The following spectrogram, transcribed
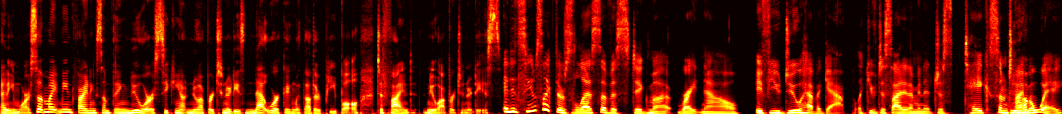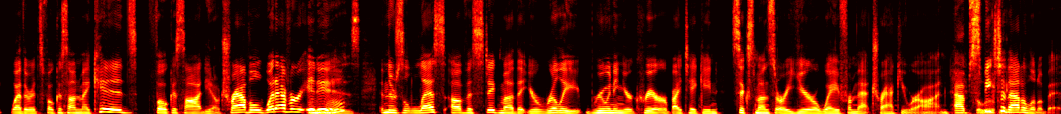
anymore. So it might mean finding something new or seeking out new opportunities, networking with other people to find new opportunities. And it seems like there's less of a stigma right now if you do have a gap, like you've decided I'm going to just take some time Yep. away, whether it's focus on my kids, focus on, you know, travel, whatever it Mhm. is, and there's less of a stigma that you're really ruining your career by taking 6 months or a year away from that track you were on. Absolutely. Speak to that a little bit.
